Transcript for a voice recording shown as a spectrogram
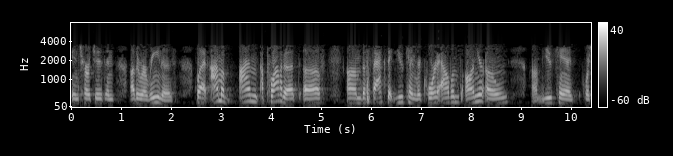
in churches and other arenas but I'm a I'm a product of um, the fact that you can record albums on your own. Um, you can, of course,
